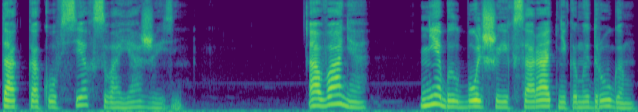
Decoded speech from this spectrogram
так как у всех своя жизнь. А Ваня не был больше их соратником и другом,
